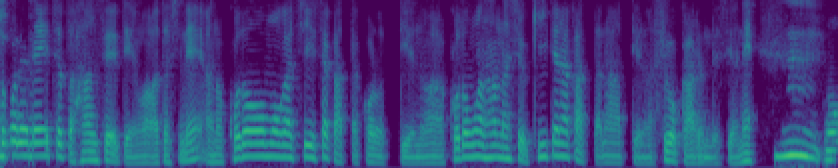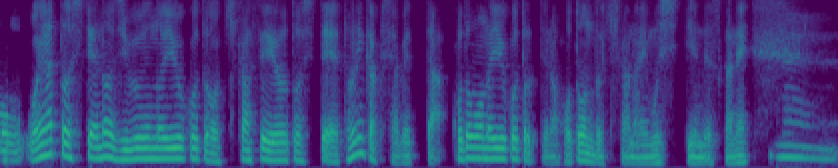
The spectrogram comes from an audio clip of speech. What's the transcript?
そこでね、ちょっと反省点は私ね、あの子供が小さかった頃っていうのは子供の話を聞いてなかったなっていうのはすごくあるんですよね。うん。もう親としての自分の言うことを聞かせようとして、とにかく喋った。子供の言うことっていうのはほとんど聞かない無視っていうんですかね。うん。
